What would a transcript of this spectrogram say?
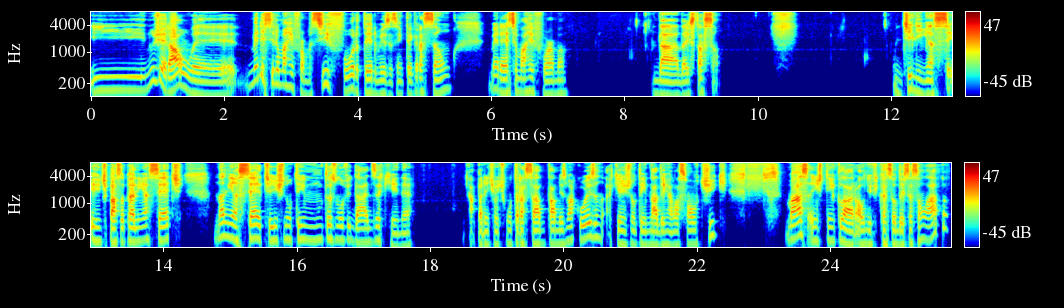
E, no geral, é, mereceria uma reforma. Se for ter mesmo essa integração, merece uma reforma da, da estação. De linha 6, a gente passa para a linha 7. Na linha 7, a gente não tem muitas novidades aqui, né? Aparentemente, com o traçado tá a mesma coisa. Aqui a gente não tem nada em relação ao TIC. Mas a gente tem, claro, a unificação da estação Lapa.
